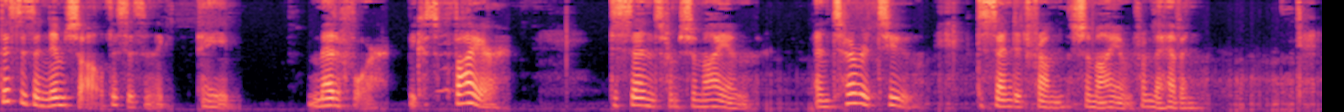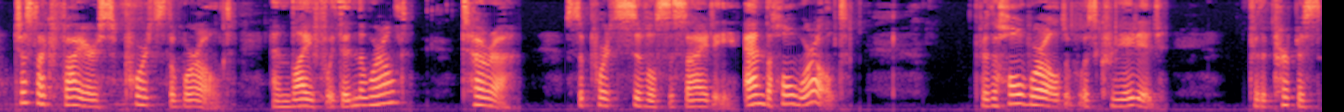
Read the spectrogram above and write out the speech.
This is a nimshal, this is an, a metaphor, because fire descends from Shemayim, and Torah too descended from Shemayim, from the heaven. Just like fire supports the world and life within the world, Torah supports civil society and the whole world. For the whole world was created for the purpose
